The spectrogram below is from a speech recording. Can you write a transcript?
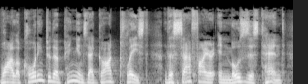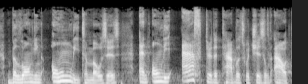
while according to the opinions that God placed the sapphire in Moses' tent belonging only to Moses and only after the tablets were chiseled out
